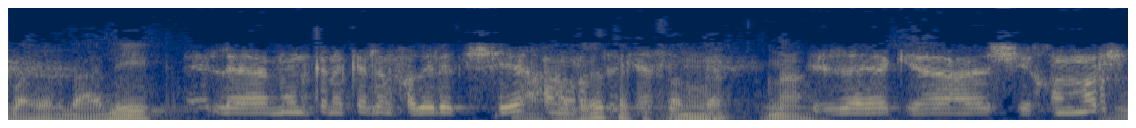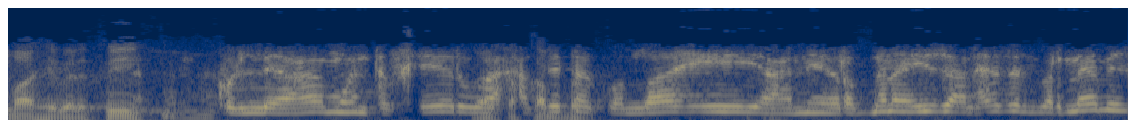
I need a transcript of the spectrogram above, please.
الله يرضى عليك. لا ممكن أكلم فضيلة الشيخ عمر حضرتك نعم. إزيك يا شيخ عمر؟ الله يبارك فيك. كل عام وأنت بخير. وحضرتك. والله يعني ربنا يجعل هذا البرنامج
